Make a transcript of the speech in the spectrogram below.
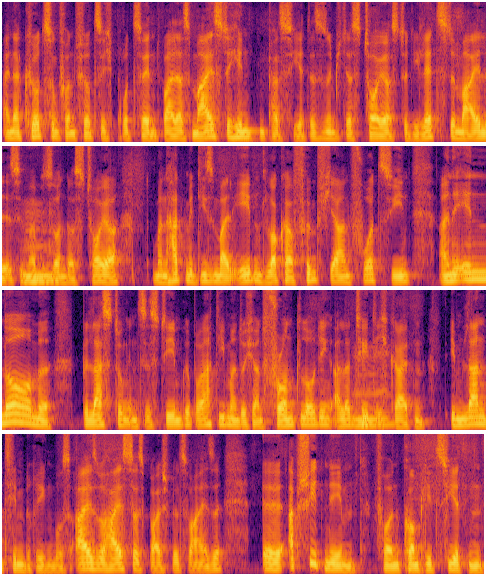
einer Kürzung von 40 Prozent, weil das meiste hinten passiert. Das ist nämlich das teuerste. Die letzte Meile ist immer mhm. besonders teuer. Und man hat mit diesem mal eben locker fünf Jahren Vorziehen eine enorme Belastung ins System gebracht, die man durch ein Frontloading aller mhm. Tätigkeiten im Land hinbringen muss. Also heißt das beispielsweise äh, Abschied nehmen von komplizierten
